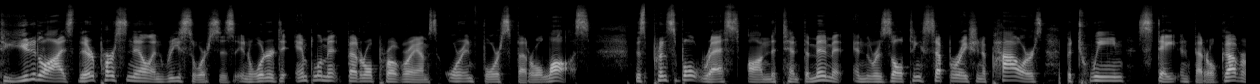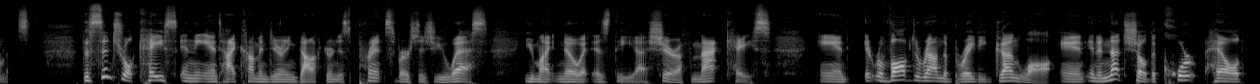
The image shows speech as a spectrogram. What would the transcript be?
to utilize their personnel and resources in order to implement federal programs or enforce federal laws. This principle rests on the 10th Amendment and the resulting separation of powers between state and federal governments. The central case in the anti commandeering doctrine is Printz versus U.S. You might know it as the uh, Sheriff Mack case and it revolved around the Brady gun law. And in a nutshell, the court held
